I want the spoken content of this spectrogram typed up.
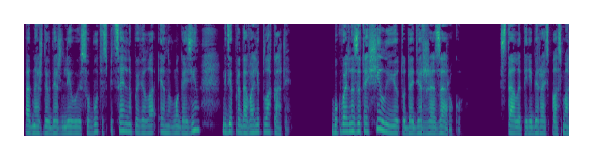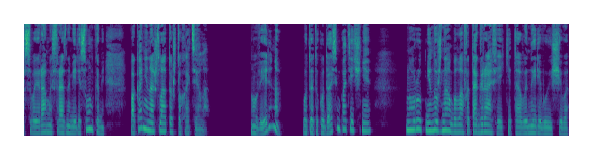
Однажды в дождливую субботу специально повела Энн в магазин, где продавали плакаты. Буквально затащила ее туда, держа за руку. Стала перебирать пластмассовые рамы с разными рисунками, пока не нашла то, что хотела. Уверена? Вот это куда симпатичнее. Но Рут не нужна была фотография кита, выныривающего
